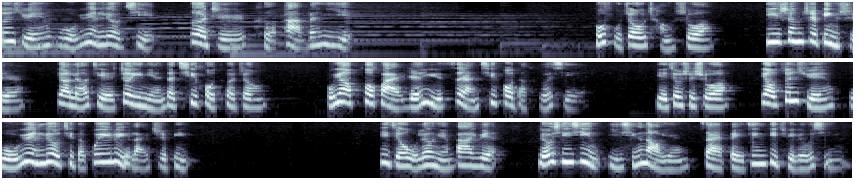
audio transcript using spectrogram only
遵循五运六气，遏制可怕瘟疫。蒲福周常说，医生治病时要了解这一年的气候特征，不要破坏人与自然气候的和谐。也就是说，要遵循五运六气的规律来治病。一九五六年八月，流行性乙型脑炎在北京地区流行，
